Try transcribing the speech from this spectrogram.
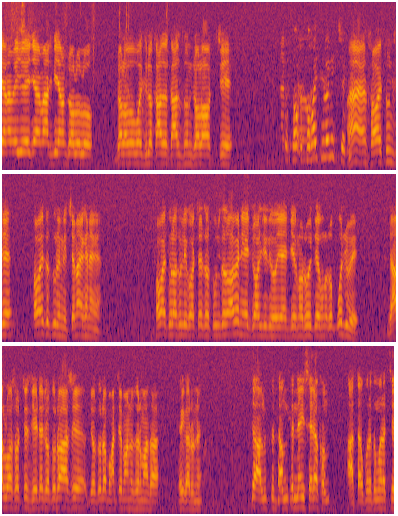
যেন এই যে আজকে যেন জল হলো জল হব বলছিল কাল কাল তুন জল হচ্ছে। সবাই তুলে নিচ্ছে? হ্যাঁ সবাই তুলছে। সবাই তো তুলে নিচ্ছে না এখানে। সবাই তুলাতুলি করছে তো তুলতে তো হবে না এই জল যদি হয়ে যায় যেগুলো রয়েছে এগুলো তো পচবে। যা লস হচ্ছে যেটা যতটা আসে যতটা বাঁচে মানুষের মাথা এই কারণে। তো আলুর তো দাম তো নেই সেরকম। আর তারপরে তোমার হচ্ছে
